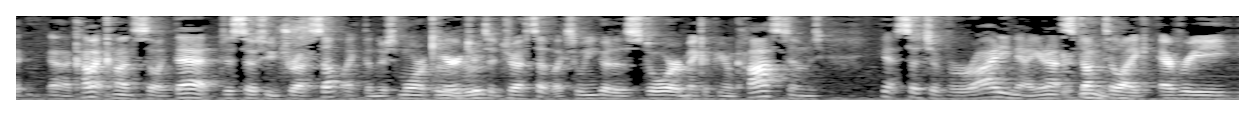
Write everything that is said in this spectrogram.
the uh, comic cons stuff like that, just those who dress up like them. There's more characters to dress up like. So when you go to the store and make up your own costumes, you got such a variety now. You're not stuck to like every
